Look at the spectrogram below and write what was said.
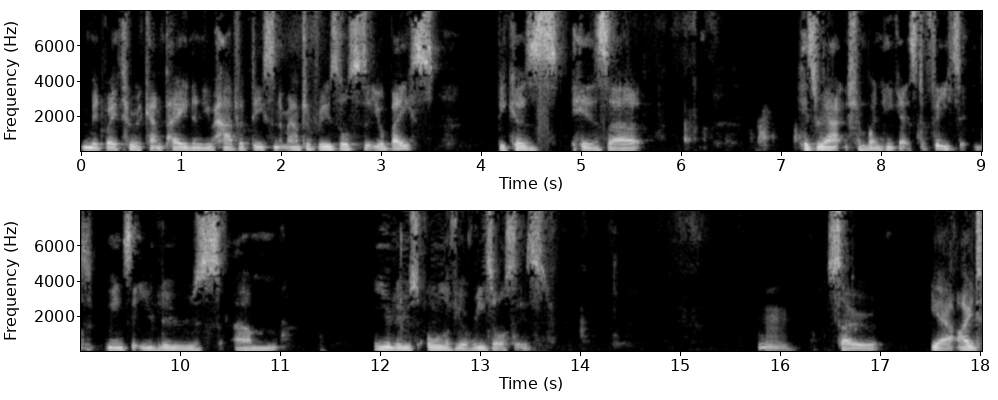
midway through a campaign and you have a decent amount of resources at your base, because his uh, his reaction when he gets defeated means that you lose um, you lose all of your resources. hmm. So, yeah, I'd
